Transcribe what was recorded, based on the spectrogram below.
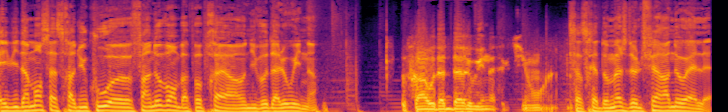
Évidemment, ça sera du coup euh, fin novembre à peu près hein, au niveau d'Halloween. Ce sera aux dates d'Halloween, effectivement. Ça serait dommage de le faire à Noël.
